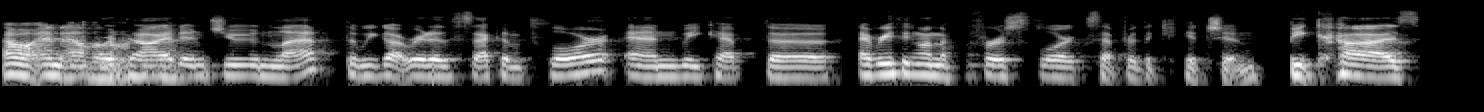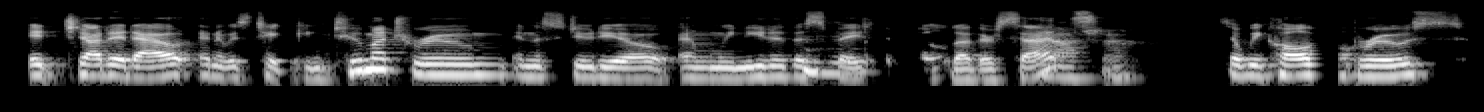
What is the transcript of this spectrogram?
Oh, and Eleanor died yeah. and June left. That we got rid of the second floor and we kept the everything on the first floor except for the kitchen because it jutted out and it was taking too much room in the studio and we needed the Mhm. space to build other sets. Gotcha. So we called Bruce,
